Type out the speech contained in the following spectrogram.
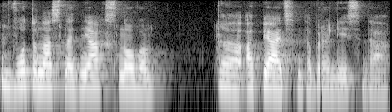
вот у нас на днях снова э, опять добрались до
